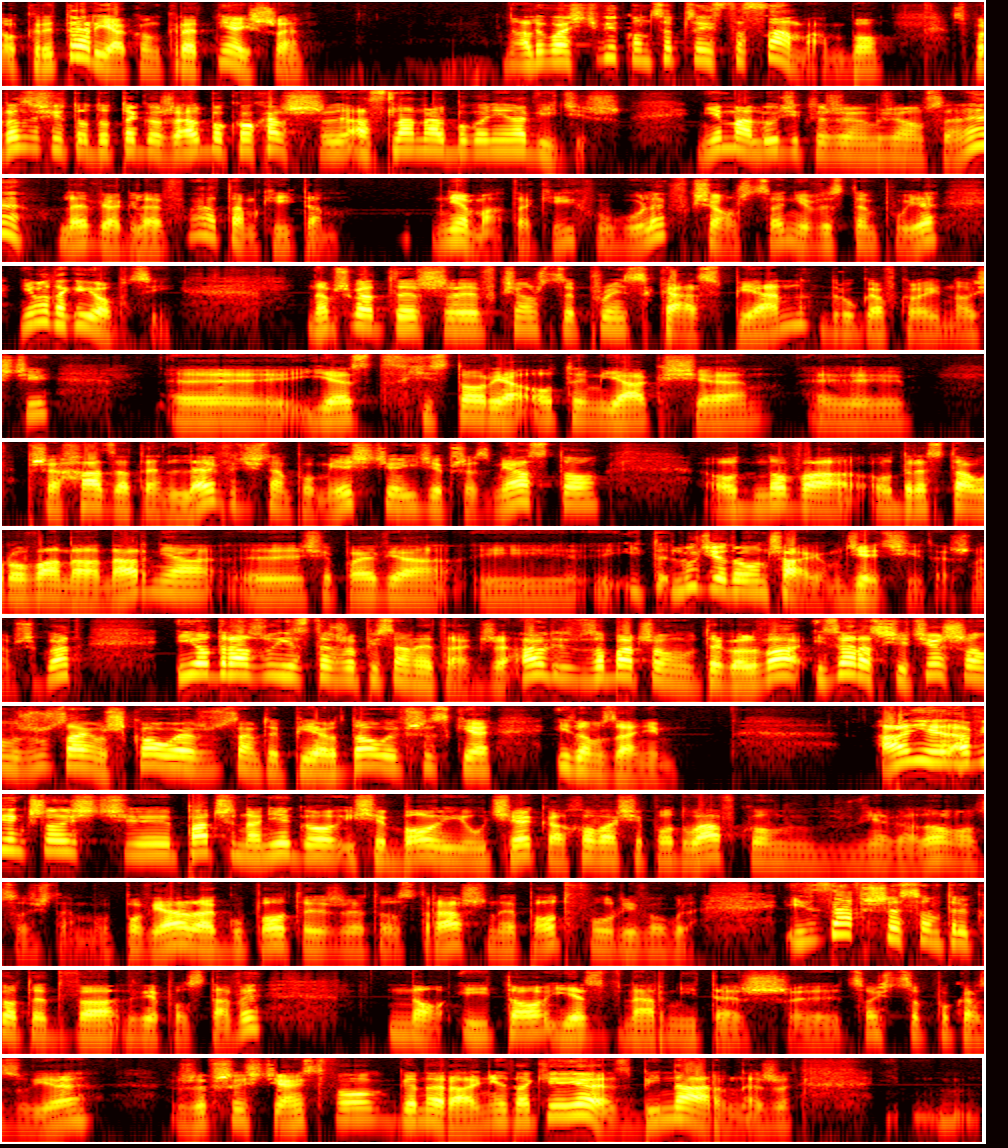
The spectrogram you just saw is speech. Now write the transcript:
o kryteria konkretniejsze. No ale właściwie koncepcja jest ta sama, bo sprowadza się to do tego, że albo kochasz Aslana, albo go nienawidzisz. Nie ma ludzi, którzy mówią sobie, e, lew jak lew, a tam kij tam. Nie ma takich w ogóle, w książce nie występuje, nie ma takiej opcji. Na przykład też e, w książce Prince Caspian, druga w kolejności, e, jest historia o tym, jak się przechadza ten lew gdzieś tam po mieście, idzie przez miasto, od nowa, odrestaurowana Narnia y, się pojawia i, i ludzie dołączają, dzieci też na przykład. I od razu jest też opisane tak, że zobaczą tego lwa i zaraz się cieszą, rzucają szkołę, rzucają te pierdoły, wszystkie idą za nim. A, nie, a większość y, patrzy na niego i się boi, ucieka, chowa się pod ławką, nie wiadomo, coś tam opowiada, głupoty, że to straszny potwór i w ogóle. I zawsze są tylko te dwa, dwie postawy. No i to jest w Narni też y, coś, co pokazuje, że chrześcijaństwo generalnie takie jest, binarne, że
